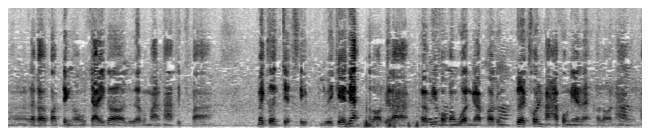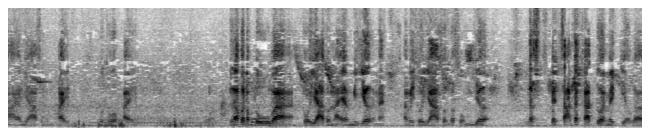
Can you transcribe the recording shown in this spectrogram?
เอ่อแล้วก็ความเต้นของหัวใจก็เหลือประมาณห้าสิบฝา ไม่เกินเจ็ดสิบอยู่ในเกณฑ์เนี้ยตลอดเวลาเออพี่ขอกังวลครับเพราะต้องเกิดค้นหาพวกนี้แหละ ตลอดหาหายาสมุนไพรทั่วๆไป แล้วก็ต้องดูว่าตัวยาตัวไหนมันมีเยอะไหมถ้ามีตัวยาส่วนผสมเยอะและเป็นสารสกัดด้วยไม่เกี่ยวกับ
